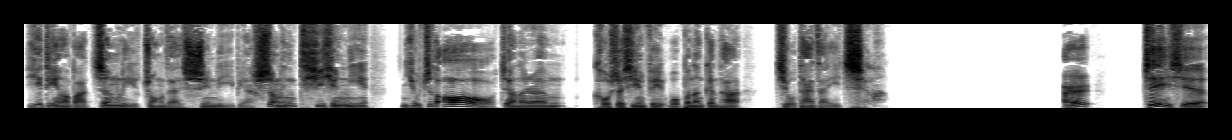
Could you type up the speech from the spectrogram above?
一定要把真理装在心里边。圣灵提醒你，你就知道哦，这样的人口是心非，我不能跟他久待在一起了。而这些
